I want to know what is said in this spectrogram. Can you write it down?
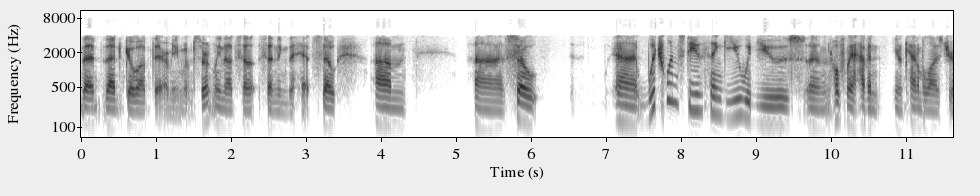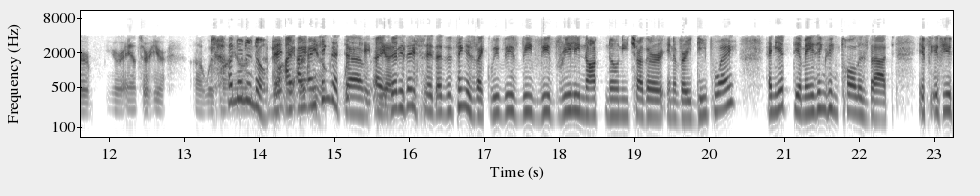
that that go up there. I mean, I'm certainly not so, sending the hits. So, um, uh, so. Uh, which ones do you think you would use? And hopefully, I haven't you know cannibalized your your answer here uh, with my oh, no, no, no, opinion, no. I, but, I, I think know, that uh, I, there, there's, uh, the thing is like we've, we've we've we've really not known each other in a very deep way, and yet the amazing thing, Paul, is that if if you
